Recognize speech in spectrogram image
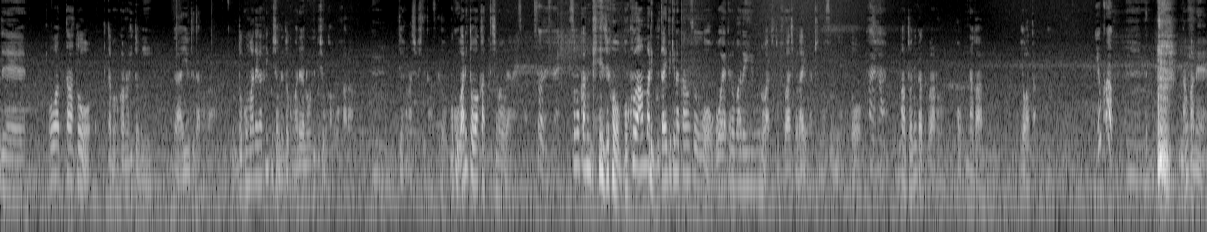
で終わった後多分他の人にが言うてたのがどこまでがフィクションでどこまでがノンフィクションかもわからんっうん。ていう話をしてたんですけど僕割と分かってしまうじゃないですかそうですね。その関係上僕はあんまり具体的な感想を公の場で言うのはちょっと詳しくないような気もするんだけどはいはまあとにかくあのおなんかよかったい。よかっ なんかね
